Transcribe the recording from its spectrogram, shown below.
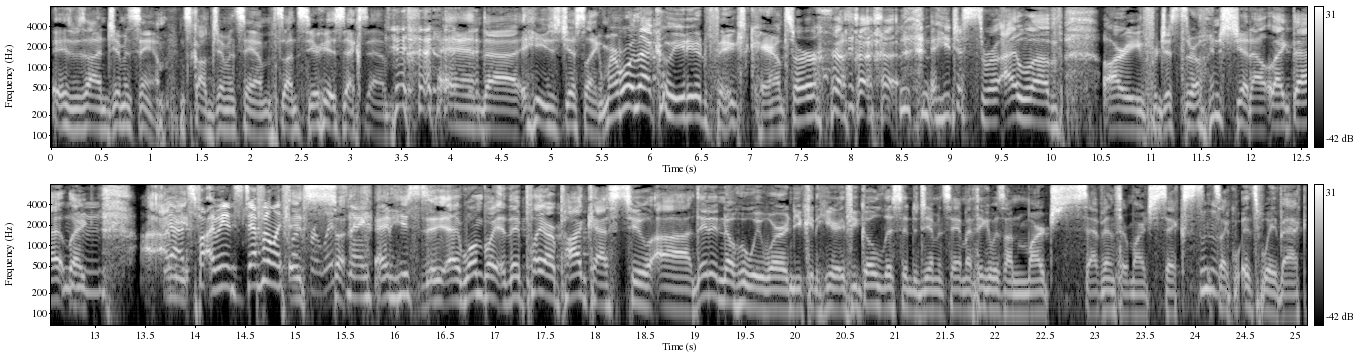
It was on Jim and Sam. It's called Jim and Sam. It's on Sirius XM. and uh, he's just like, remember when that comedian faked cancer? and he just throw I love Ari for just throwing shit out like that. Like I Mm-hmm. yeah, mean, it's fun. I mean, it's definitely fun for so- listening. and he's at one point they play our podcast too. Uh, they didn't know who we were, and you can hear if you go listen to Jim and Sam. I think it was on March seventh or March 6th Mm-hmm. It's like it's way back,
